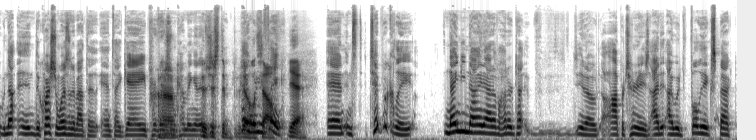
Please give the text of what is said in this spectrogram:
Not, the question wasn't about the anti-gay provision Uh-huh. coming in. It was just the hey, bill what do itself. you think? Yeah. And inst- typically, 99 out of 100 you know opportunities, I, I would fully expect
